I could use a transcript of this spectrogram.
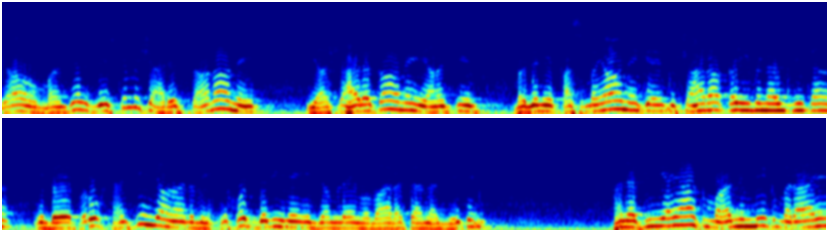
جاؤ منزل گشت میں شہرستانہ نے یا شہرکان ہے یہاں چین مدنی قسمیان ہے کہ شہرہ قریب نزدیک ہیں۔ یہ بے فروخ ہنچین جہاں بھی یہ خود دلیل ہے یہ جملہ مبارکہ نزدیک ہے حنفیہ یک معلوم بھی کہ برائے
